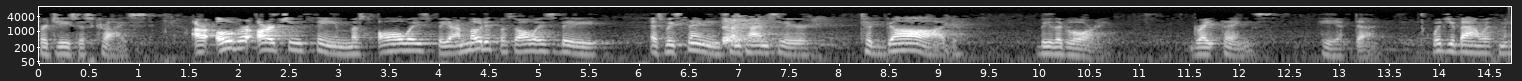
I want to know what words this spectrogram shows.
for Jesus Christ? Our overarching theme must always be, our motive must always be, as we sing sometimes here, to God be the glory. Great things He hath done. Would you bow with me?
